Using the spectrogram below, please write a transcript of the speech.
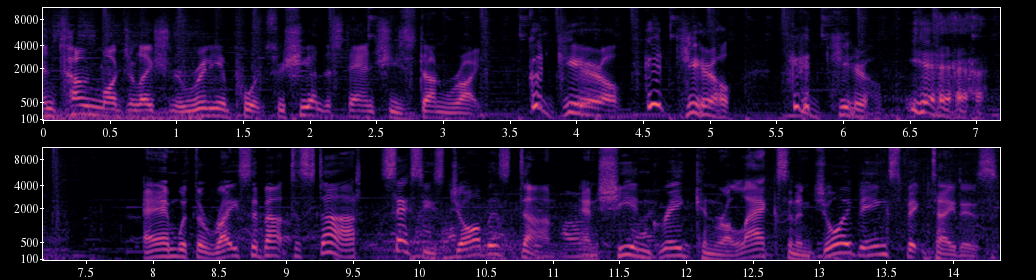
and tone modulation are really important so she understands she's done right. Good girl. Good girl. Good girl. Yeah. And with the race about to start, Sassy's job is done, and she and Greg can relax and enjoy being spectators.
